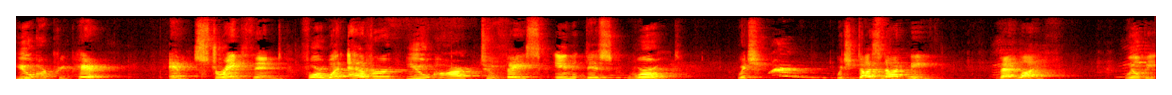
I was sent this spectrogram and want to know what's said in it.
you are prepared and strengthened for whatever you are to face in this world, which, which does not mean that life will be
